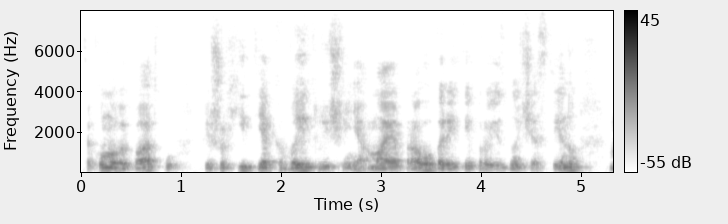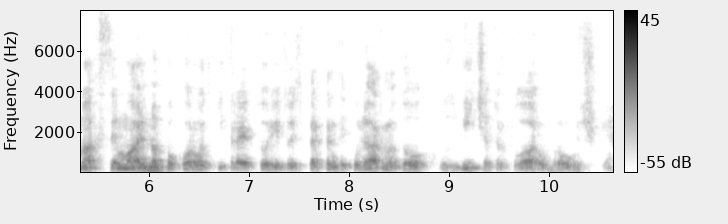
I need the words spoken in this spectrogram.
В такому випадку пішохід як виключення має право перейти проїзну частину максимально по короткій траєкторії, тобто перпендикулярно до узбіччя тротуару бровочки.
